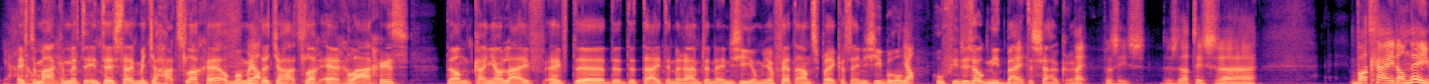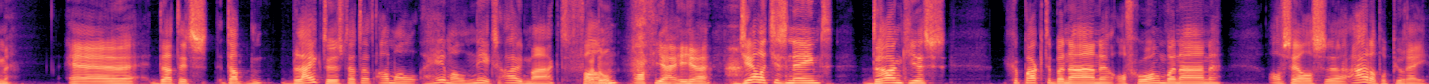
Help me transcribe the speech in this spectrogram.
Ja, Heeft te maken met de intensiteit met je hartslag. Hè? Op het moment Ja. dat je hartslag erg laag is, dan kan jouw lijf, heeft de, de, de tijd en de ruimte en de energie om jouw vet aan te spreken als energiebron. Ja. Hoef je dus ook niet bij Nee. te suikeren. Nee, precies. Dus dat is. eh, wat ga je dan nemen? Eh, dat, is, dat blijkt dus dat dat allemaal helemaal niks uitmaakt van Pardon? of jij eh jelletjes neemt, drankjes, gepakte bananen of gewoon bananen of zelfs eh, aardappelpuree.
